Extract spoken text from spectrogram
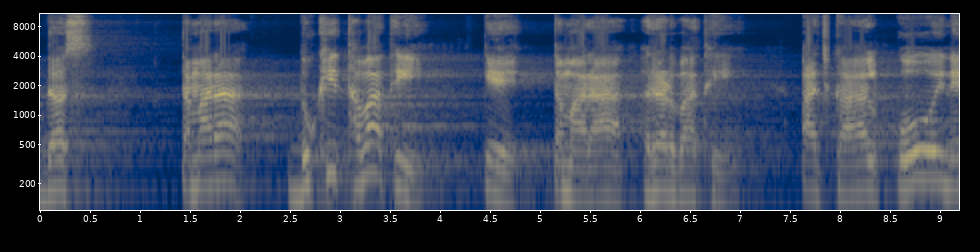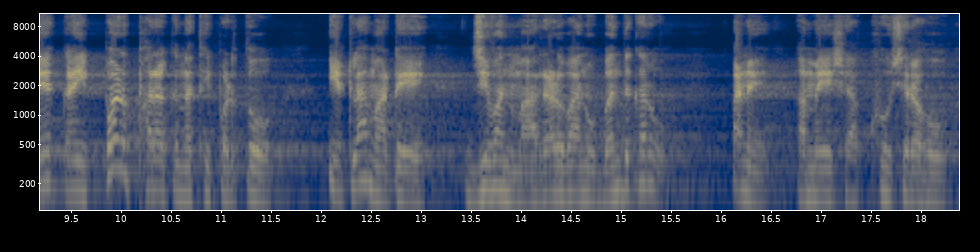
દસ. તમારા દુઃખી થવાથી કે તમારા રડવાથી. આજકાલ કોઈને કંઈ પણ ફરક નથી પડતો. એટલા માટે જીવનમાં રડવાનું બંધ કરો અને હંમેશા ખુશ રહો.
